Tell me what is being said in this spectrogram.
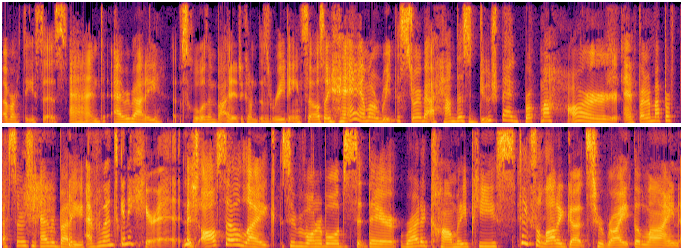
of our thesis, and everybody at the school was invited to come to this reading. So I was like, hey, I'm gonna read the story about how this douchebag broke my heart in front of my professors and everybody. Everyone's going to hear it. It's also like super vulnerable to sit there, write a comedy piece. It takes a lot of guts to write the line,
